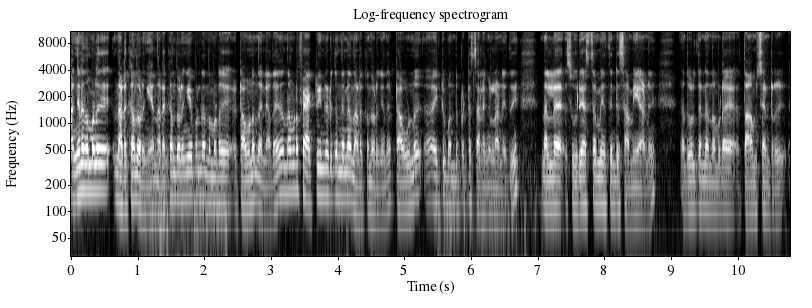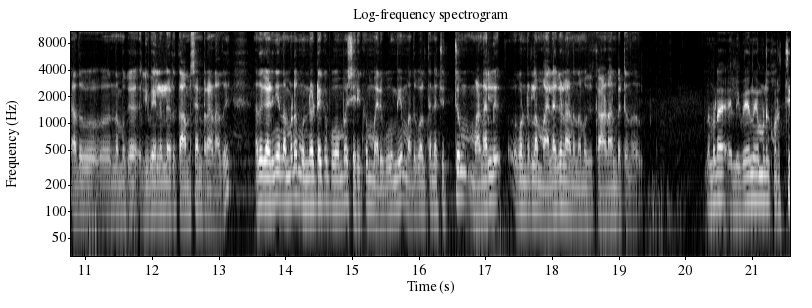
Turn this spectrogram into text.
അങ്ങനെ നമ്മൾ നടക്കാൻ തുടങ്ങി. നടക്കാൻ തുടങ്ങിയപ്പോൾ നമ്മുടെ ടൗണും തന്നെ അതായത് നമ്മുടെ ഫാക്ടറീന്റെ അടുക്കം തന്നെ നടക്കാൻ തുടങ്ങിയത്. ടൗൺ ആയിട്ട് ബന്ധപ്പെട്ട സ്ഥലങ്ങളാണിത് നല്ല സൂര്യാസ്തമയത്തിന്റെ സമയമാണ് അതുപോലെ തന്നെ നമ്മുടെ താം സെന്റർ അത് നമുക്ക് ലിവയിലുള്ള ഒരു താം സെന്ററാണ് അത്. അത് കഴിഞ്ഞ് നമ്മുടെ മുന്നോട്ടേക്ക് പോകുമ്പോൾ ശരിക്കും മരുഭൂമിയും അതുപോലെ തന്നെ ചുറ്റും മണൽ കൊണ്ടുള്ള മലകളാണ് നമുക്ക് കാണാൻ പറ്റുന്നത്. നമ്മുടെ ലിവേന്ന് നമ്മൾ കുറച്ച്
